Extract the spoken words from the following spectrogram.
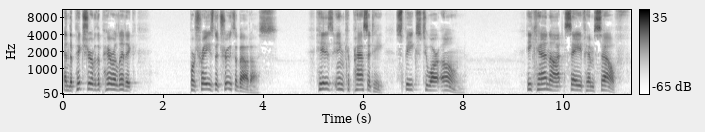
And the picture of the paralytic portrays the truth about us. His incapacity speaks to our own. He cannot save himself.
